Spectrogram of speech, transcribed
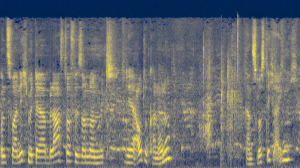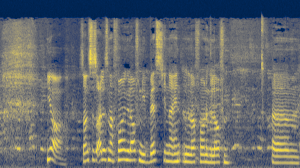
Und zwar nicht mit der Blastwaffe, sondern mit der Autokanone. Ganz lustig eigentlich. Ja, sonst ist alles nach vorne gelaufen. Die Bestien da hinten sind nach vorne gelaufen. Ähm,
